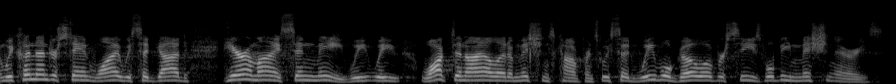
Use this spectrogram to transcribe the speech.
And we couldn't understand why. We said, God, here am I, send me. We, we walked an aisle at a missions conference. We said, we will go overseas, we'll be missionaries.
